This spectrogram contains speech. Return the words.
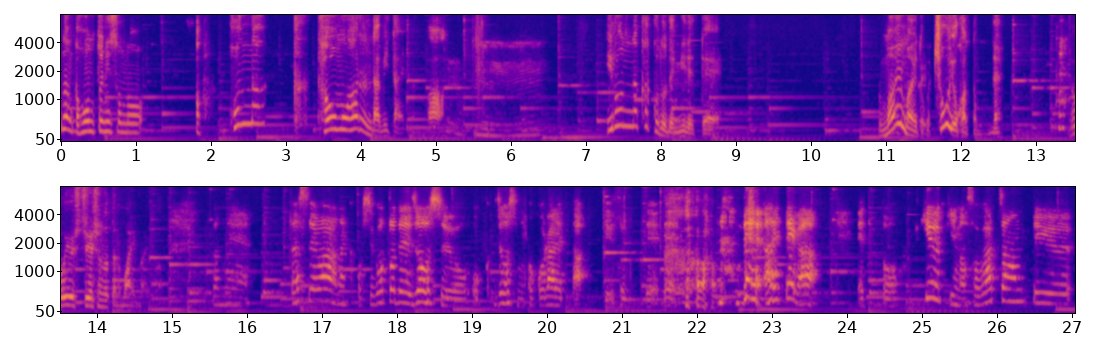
なんか本当にそのあこんなか顔もあるんだみたいなのがうんうんいろんな角度で見れてマイマイとか超良かったもんね。どういうシチュエーションだったのマイマイは？とね、私はなんかこう仕事で上司を上司に怒られたっていう設定で、で相手がえっと9期のソガちゃんっていう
